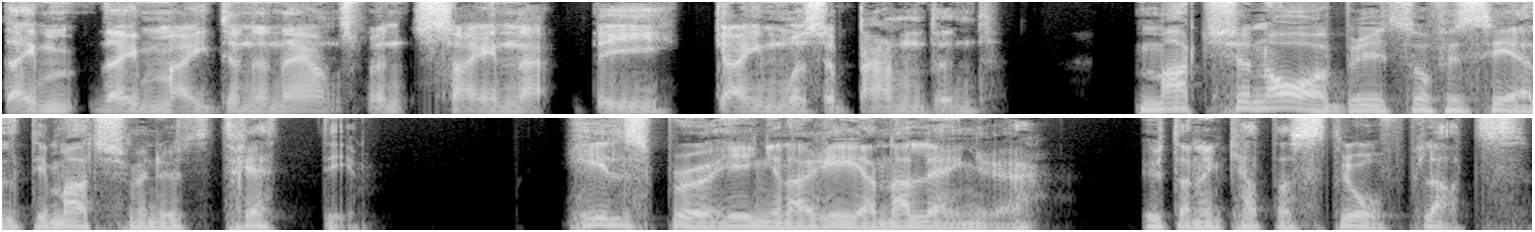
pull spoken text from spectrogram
they they made an announcement saying that the game was abandoned. Matchen avbryts officiellt i matchminut 30. Hillsborough är ingen arena längre utan en katastrofplats.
